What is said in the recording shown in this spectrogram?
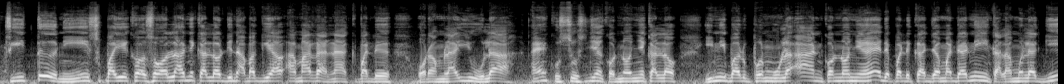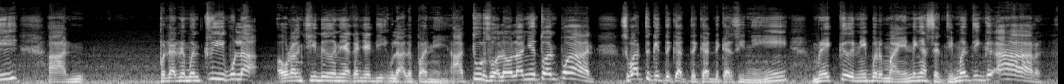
cerita ni supaya kau seolahnya kalau dia nak bagi amaran lah kepada orang Melayu lah. Eh khususnya kononnya kalau ini baru permulaan kononnya eh daripada kerajaan Madani tak lama lagi ha, Perdana Menteri pula orang Cina ni akan jadi pula lepas ni. Ha, tu soalan-soalannya tuan-puan. Sebab tu kita katakan dekat sini, mereka ni bermain dengan sentimen 3R.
